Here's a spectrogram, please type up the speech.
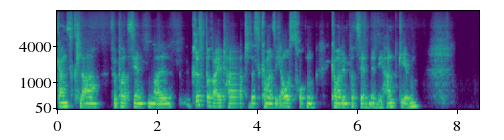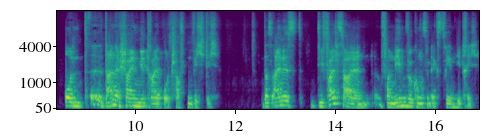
ganz klar für Patienten mal griffbereit hat. Das kann man sich ausdrucken, kann man den Patienten in die Hand geben. Und äh, dann erscheinen mir drei Botschaften wichtig. Das eine ist, die Fallzahlen von Nebenwirkungen sind extrem niedrig.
